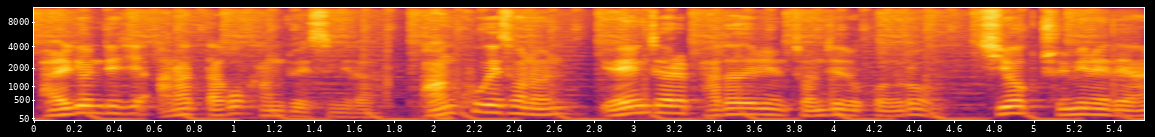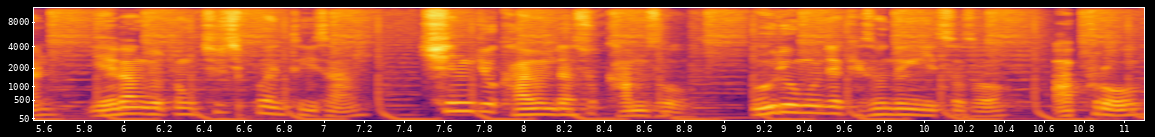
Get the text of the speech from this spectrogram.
발견되지 않았다고 강조했습니다. 방콕에서는 여행자를 받아들이는 전제 조건으로 지역 주민에 대한 예방접종 70% 이상, 신규 감염자 수 감소, 의료 문제 개선 등이 있어서 앞으로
